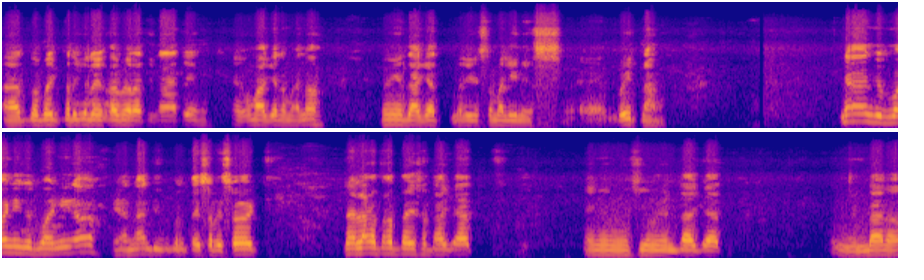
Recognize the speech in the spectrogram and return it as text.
At babalik na rin ko lang yung camera natin. Ngayong umaga naman, no? Yung dagat, malinis na malinis. And wait lang. Yan, good morning, good morning. No? Yan, nandito pala tayo sa resort. Nalakad-lakad tayo sa dagat. Yan yung swimming ng dagat. Ang ganda, no?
